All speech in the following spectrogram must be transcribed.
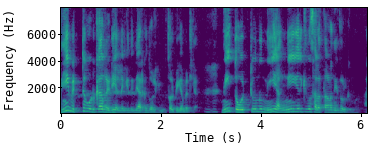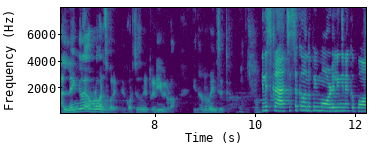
നീ വിട്ടുകൊടുക്കാൻ റെഡി അല്ലെങ്കിൽ നിന്നെ ആർക്കും തോൽക്കും തോൽപ്പിക്കാൻ പറ്റില്ല. നീ തോറ്റു എന്ന് നീ അംഗീകരിക്കുന്ന സ്ഥലത്താണ് നീ തോൽക്കുന്നത്. അല്ലെങ്കിൽ നമ്മുടെ മനസ്സ് പറയും ഞാൻ കുറച്ച് ദിവസം റെഡി ആയി ഇതാണ് മൈൻഡ് സെറ്റ് ഇങ്ങനെ സ്ക്രാച്ചസ് ഒക്കെ വന്നപ്പോൾ ഈ മോഡലിങ്ങിനൊക്കെ പോകാൻ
